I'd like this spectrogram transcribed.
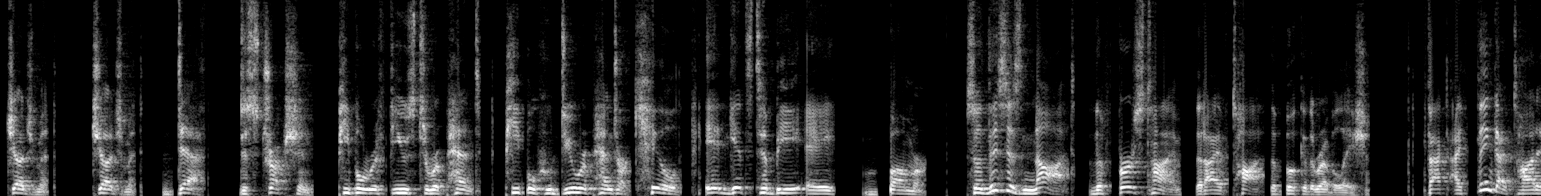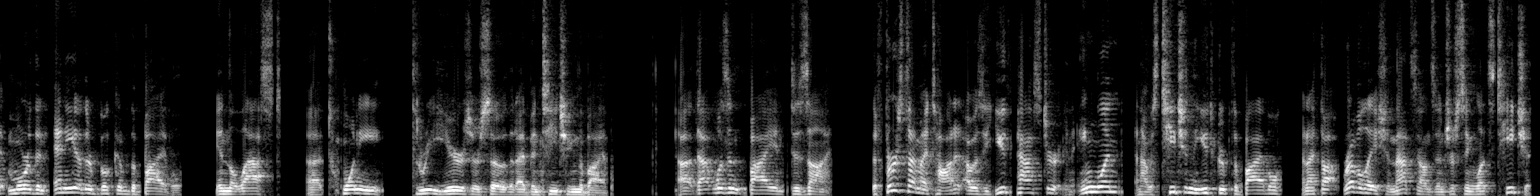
judgment, judgment, death, destruction. People refuse to repent. People who do repent are killed. It gets to be a bummer. So, this is not the first time that I have taught the book of the Revelation. In fact, I think I've taught it more than any other book of the Bible in the last uh, 23 years or so that I've been teaching the Bible. Uh, that wasn't by design. The first time I taught it, I was a youth pastor in England and I was teaching the youth group the Bible, and I thought, Revelation, that sounds interesting, let's teach it.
